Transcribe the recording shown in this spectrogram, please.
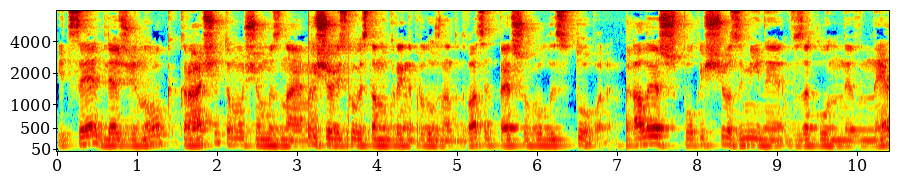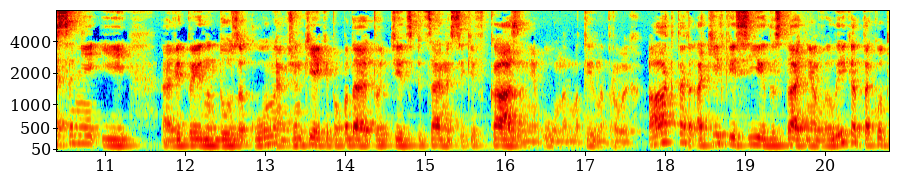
І це для жінок краще, тому що ми знаємо, що військовий стан України продовжено до 21 листопада. Але ж поки що зміни в закон не внесені і. Е, Відповідно до закону, жінки, які попадають по ті спеціальності, які вказані у нормативно-правових актах, а кількість їх достатньо велика. Так, от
